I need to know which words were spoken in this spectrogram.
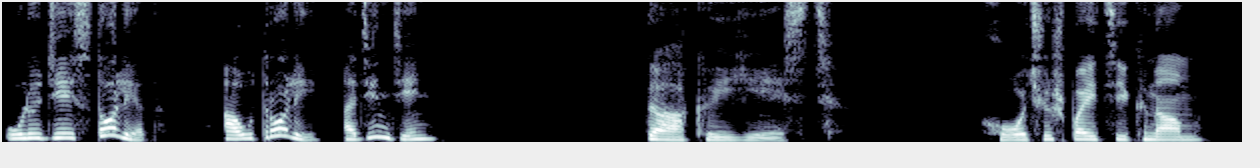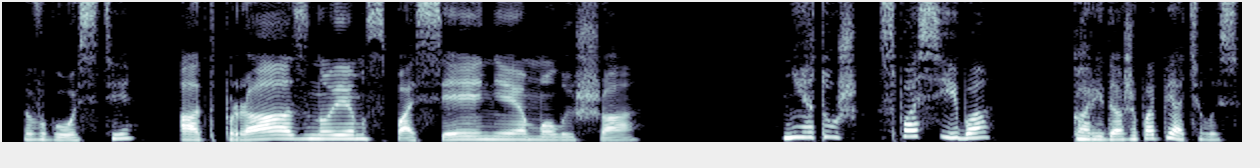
У людей сто лет, а у троллей один день. Так и есть. Хочешь пойти к нам в гости? Отпразднуем спасение малыша. Нет уж, спасибо. Кари даже попятилась.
